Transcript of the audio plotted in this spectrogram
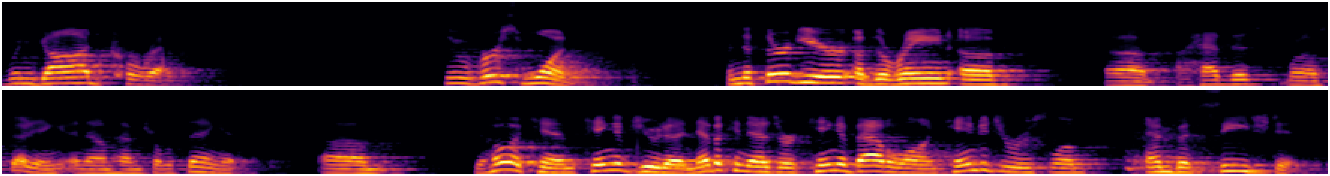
When God corrects. So, verse 1. In the third year of the reign of, uh, I had this when I was studying, and now I'm having trouble saying it. Um, Jehoiakim, king of Judah, Nebuchadnezzar, king of Babylon, came to Jerusalem and besieged it.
